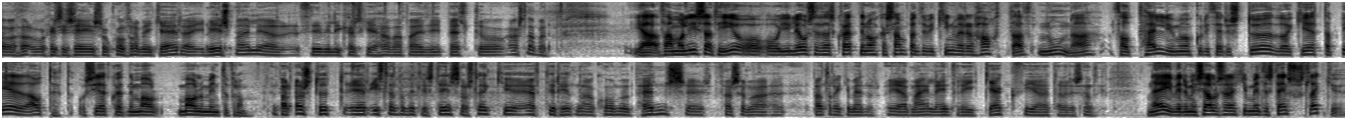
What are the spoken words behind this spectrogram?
og, og kannski segja svo kom fram í gæra í mismæli að þið vilji kannski hafa bæði belt og axlabönd. Já, það má lýsa því og, og ég ljósi þess hvernig okkar sambandi við kínverðir háttað núna, þá teljum við okkur í þeirri stöðu að geta beðið átækt og séð hvernig mál, málum myndu fram. En bara östuð er Ísland á milli steins á sleggju eftir hérna að koma upp hens eh, þar sem að bandarækjumenn er að mæla eindri í gegn því að þetta verið samþýtt. Nei, við erum í sjálf og sér ekki milli steins og sleggju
